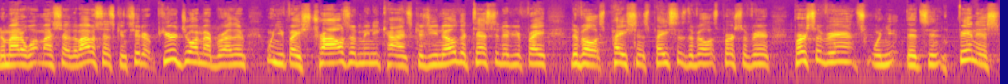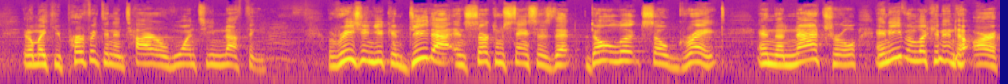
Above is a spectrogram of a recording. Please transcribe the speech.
no matter what my soul. The Bible says, consider it pure joy, my brethren, when you face trials of many kinds, because you know the testing of your faith develops patience. Patience develops perseverance. Perseverance, when you, it's finished, it'll make you perfect and entire, wanting nothing. The reason you can do that in circumstances that don't look so great and the natural, and even looking into our,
